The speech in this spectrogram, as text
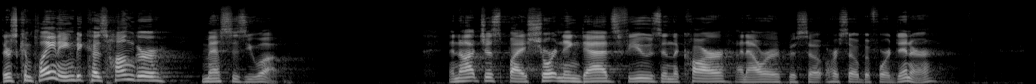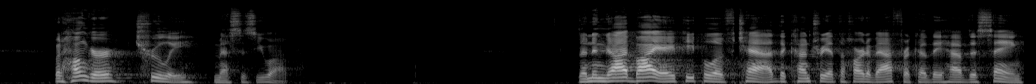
There's complaining because hunger messes you up. And not just by shortening dad's fuse in the car an hour or so before dinner, but hunger truly messes you up. The Ngambaye people of Chad, the country at the heart of Africa, they have this saying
